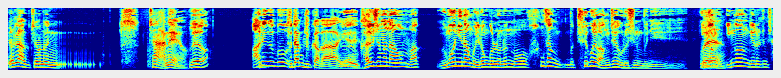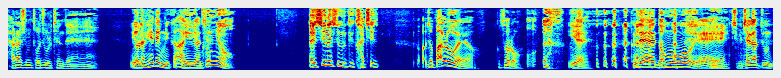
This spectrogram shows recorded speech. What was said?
연락 저는 잘 안 해요. 왜요? 아니 그 뭐 부담 줄까봐, 그 예. 가요제만 나오면 막 음원이나 뭐 이런 걸로는 뭐 항상 뭐 최고의 왕자에 오르시는 분이 왜? 인간, 인간관계를 좀 잘하시면 더 좋을 텐데. 연락해야 됩니까? 아이유한테? 그럼요. SNS 그렇게 같이 어, 저 팔로우예요. 서로. 예. 근데 너무, 예. 예. 지금 제가 좀,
